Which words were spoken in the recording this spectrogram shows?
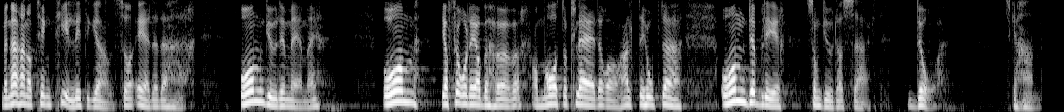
Men när han har tänkt till lite grann så är det det här. Om Gud är med mig, om jag får det jag behöver av mat och kläder och alltihop det här. Om det blir som Gud har sagt, då ska han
